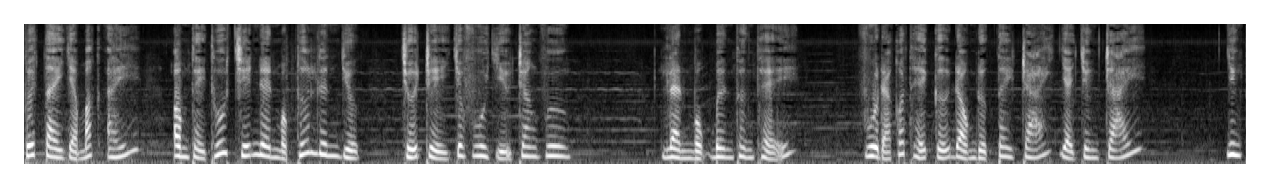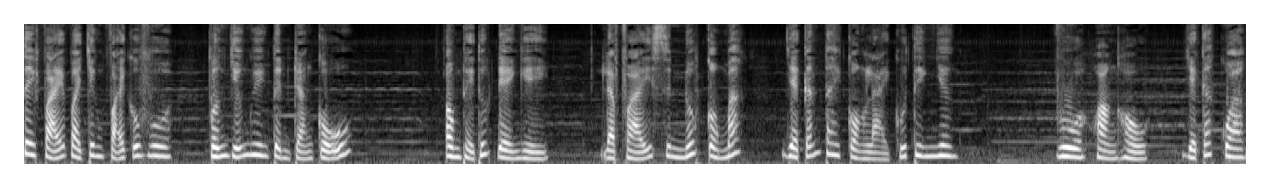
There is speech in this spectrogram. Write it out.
Với tay và mắt ấy, ông thầy thuốc chế nên một thứ linh dược chữa trị cho vua Diệu Trang Vương. Lành một bên thân thể, vua đã có thể cử động được tay trái và chân trái. Nhưng tay phải và chân phải của vua vẫn giữ nguyên tình trạng cũ. Ông thầy thuốc đề nghị là phải xin nốt con mắt và cánh tay còn lại của tiên nhân. Vua, hoàng hậu và các quan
